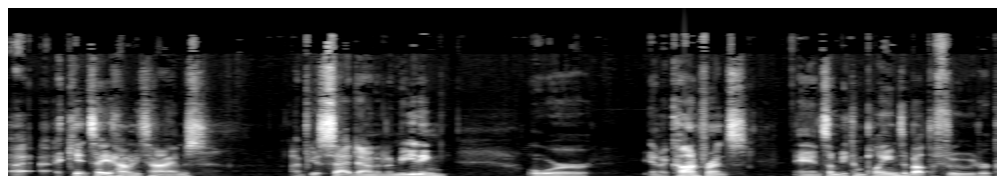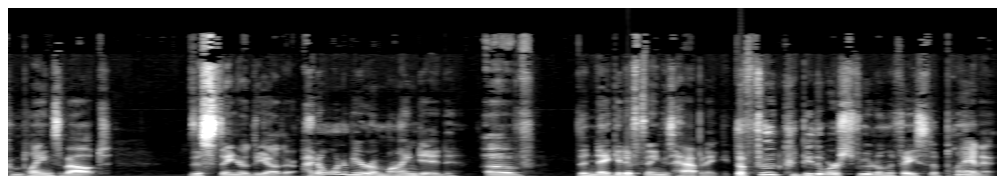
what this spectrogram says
I, I can't tell you how many times I've just sat down in a meeting or in a conference and somebody complains about the food or complains about this thing or the other. I don't want to be reminded of the negative things happening. The food could be the worst food on the face of the planet.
